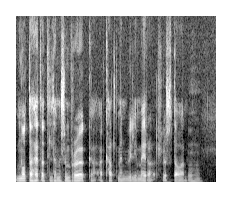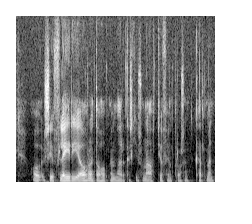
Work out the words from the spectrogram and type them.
nota þetta til dæmis sem röka að kallmenn vilji meira hlusta á hann. Og séu fleiri í áhrifendahópnum það eru kannski svona 85% kallmenn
